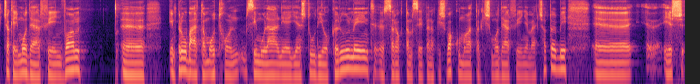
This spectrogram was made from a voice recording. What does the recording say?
csak egy modellfény van, én próbáltam otthon szimulálni egy ilyen stúdió körülményt, összeraktam szépen a kis vakumat, a kis modellfényemet, stb. És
